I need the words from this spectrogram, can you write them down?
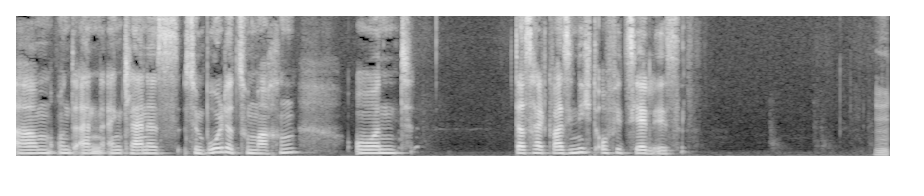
ähm, und ein, ein kleines Symbol dazu machen und das halt quasi nicht offiziell ist. Hm.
